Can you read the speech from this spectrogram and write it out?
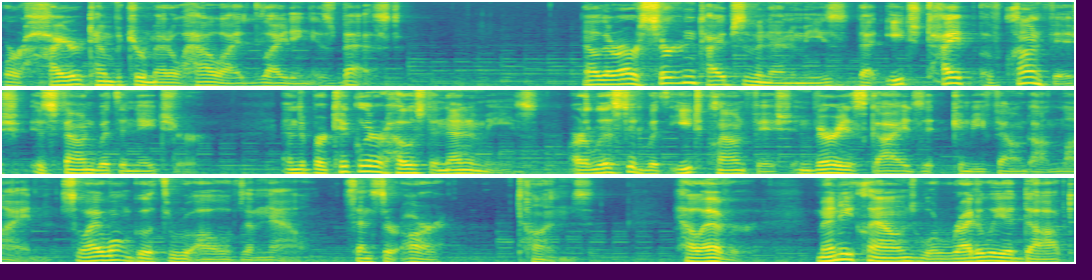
or higher temperature metal halide lighting is best. Now there are certain types of anemones that each type of clownfish is found within nature, and the particular host anemones are listed with each clownfish in various guides that can be found online, so I won't go through all of them now since there are tons. However, many clowns will readily adopt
